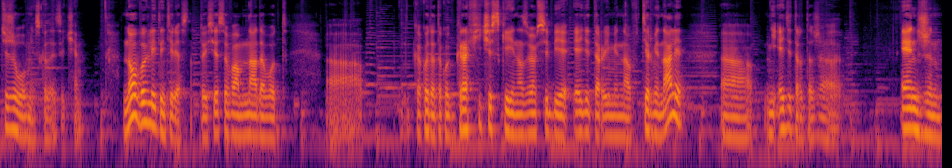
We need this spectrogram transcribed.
тяжело мне сказать зачем. Но выглядит интересно. То есть, если вам надо вот а, какой-то такой графический, назовем себе, эдитор именно в терминале, а, не эдитор даже, а engine,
